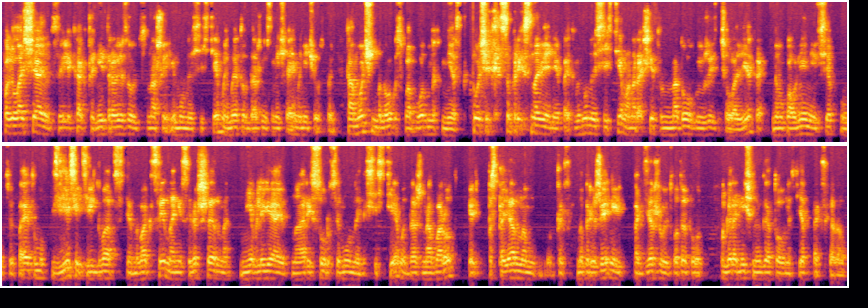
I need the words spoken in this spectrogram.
поглощаются или как-то нейтрализуются нашей иммунной системой, и мы этого даже не замечаем и не чувствуем. Там очень много свободных мест, точек соприкосновения, поэтому иммунная система, она рассчитана на долгую жизнь человека, на выполнение всех функций. Поэтому здесь эти 20 вакцин, они совершенно не влияют на ресурс иммунной системы, даже наоборот, в постоянном так сказать, напряжении поддерживают вот эту вот пограничную готовность, я бы так сказал.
